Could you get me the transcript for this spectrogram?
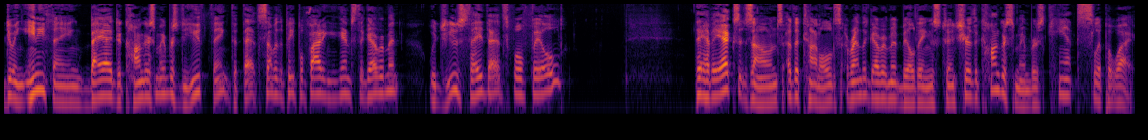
doing anything bad to Congress members, do you think that that's some of the people fighting against the government? Would you say that's fulfilled? They have exit zones of the tunnels around the government buildings to ensure the Congress members can't slip away.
